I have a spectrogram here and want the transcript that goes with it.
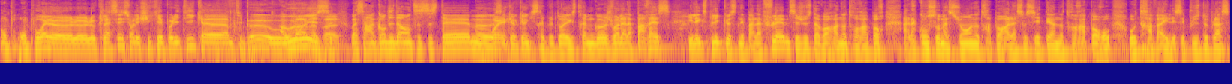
On, pourrait le, classer sur l'échiquier politique euh, un petit peu ou Ah oui, oui c'est un candidat anti-système, euh, c'est quelqu'un qui serait plutôt à l'extrême gauche. Voilà, la paresse, il explique que ce n'est pas la flemme, c'est juste avoir un autre rapport à la consommation, un autre rapport à la société, un autre rapport au, au travail, laisser plus de place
